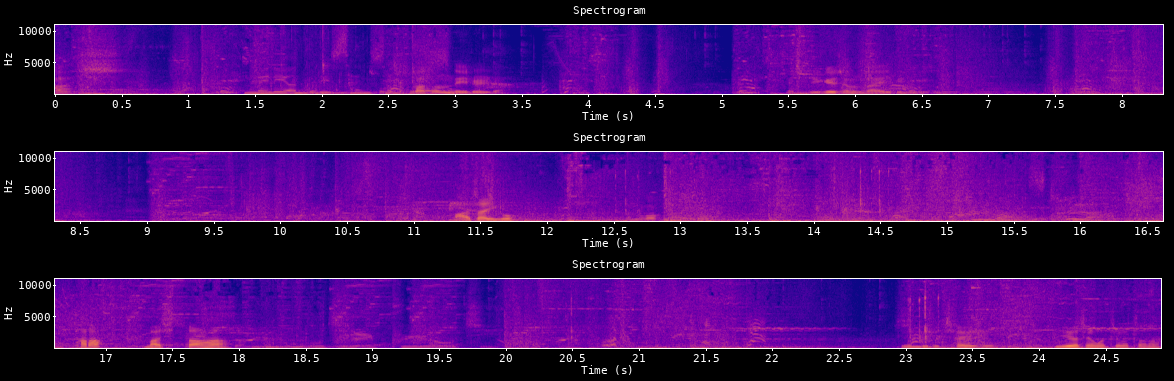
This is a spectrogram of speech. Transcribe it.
아씨 미니언들이 상승. 빠졌네 이럴려 이게 좀 나의 이득이지 맞아 이거? 아무 것 같긴 한데 살아? 맛있다. 이건 미드 차이고 니가 잘못 찍었잖아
